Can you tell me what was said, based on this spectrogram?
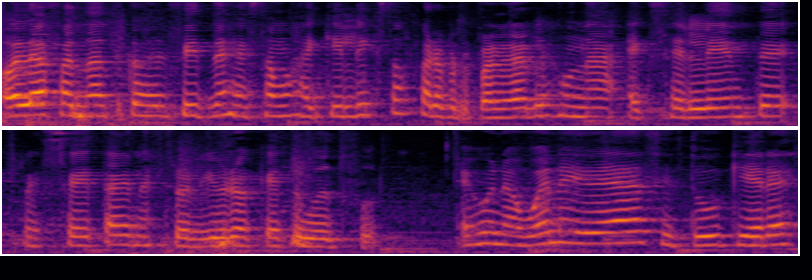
Hola fanáticos del fitness, estamos aquí listos para prepararles una excelente receta de nuestro libro Keto Good Food. Es una buena idea si tú quieres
